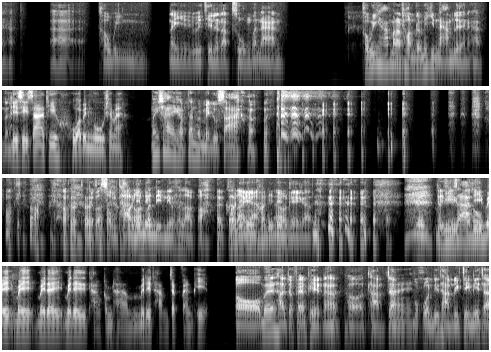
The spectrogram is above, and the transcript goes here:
นะครับอ่าเขาวิ่งในเวทีระดับสูงมานาน เขาวิ่งฮาล์ฟมาราธอนโดยไม่กินน้ำเลยนะครับดีซีซ่าที่หัวเป็นงูใช่ไหมไม่ใช่ครับ นั่นมันเมดูซ่าครับโอเค เดี๋ยวเดี๋ยวก็ส่งทานขออนินดนึบังนดินนิ้วสลับก่อนขอนิดนึงสักหยะขอนิดนึงโอเคครับไม่พอดี Daisy Sa พอดีเขาไม่ไม่ไม่ได้ไม่ได้ถามคำถาม ไม่ได้ถามจากแฟนเพจอ๋อไม่ได้ถามจากแฟนเพจนะครับพอถามจากใช่บุคคลที่ถามจริงๆนี่จะ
